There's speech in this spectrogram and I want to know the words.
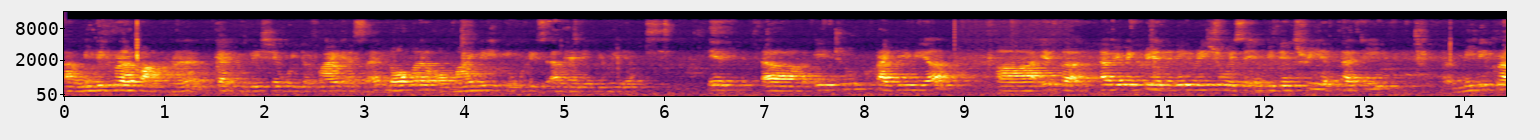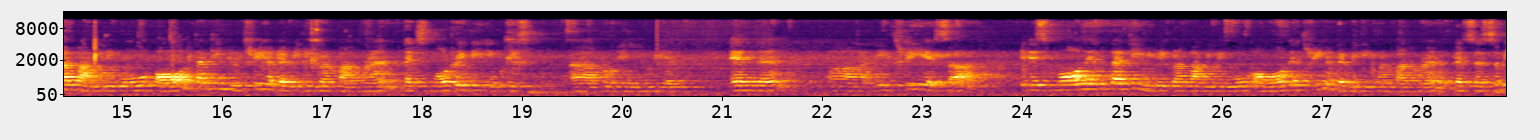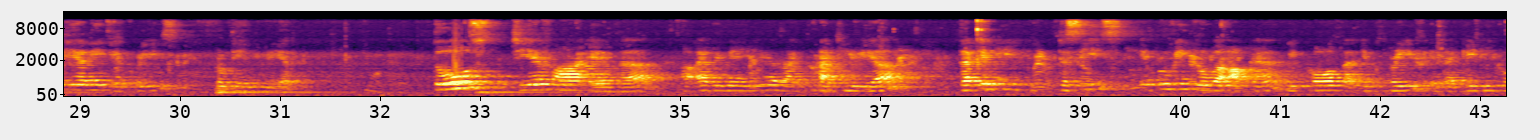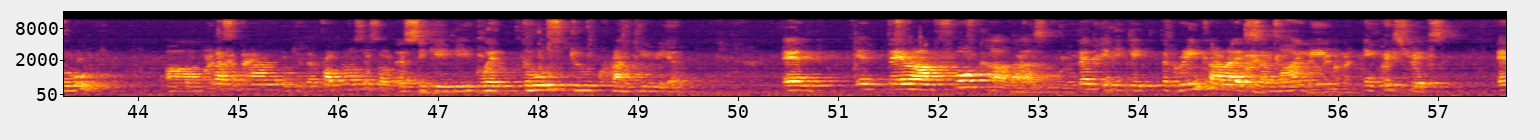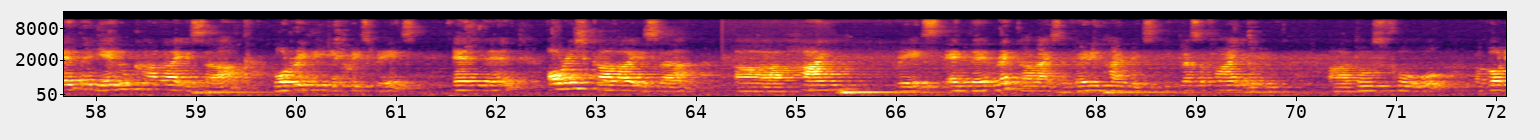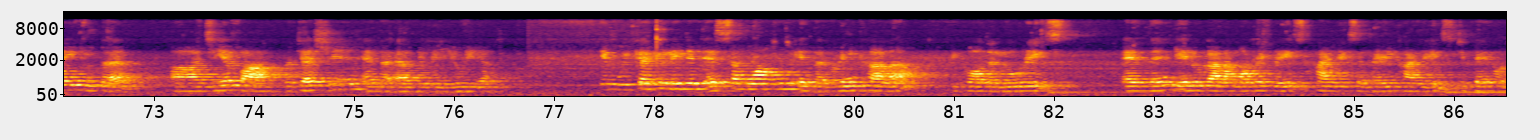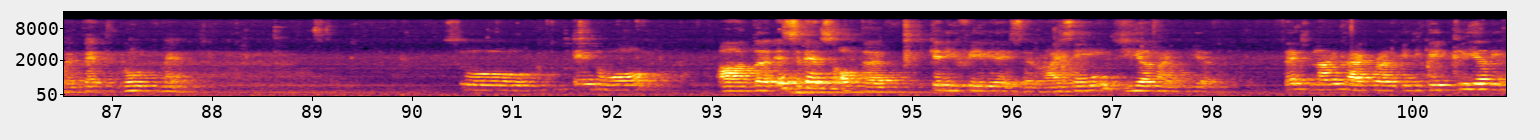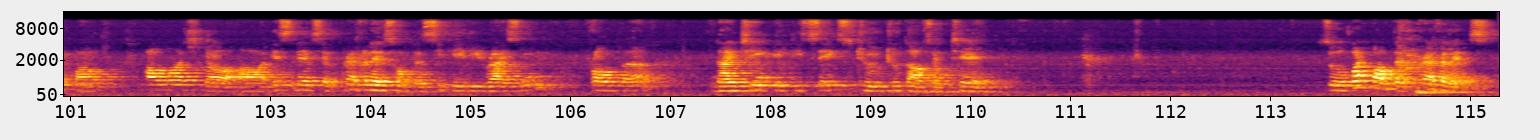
uh, milligram per gram calculation we define as a normal or mildly increased albuminuria. In uh, A2 criteria, uh, if the albumin creatinine ratio is in between 3 and 30 milligram per millimole or 30 to 300 milligram per gram, that's moderately increased uh, proteinuria. And then uh, A3 is uh, it is more than 30 milligram per millimole or more than 300 milligram per gram, that's a severely increased proteinuria. Those GFR and the uh, albuminuria right criteria, the kidney disease, improving global outcome, we call the in brief in the KDIGO, uh, classified into the prognosis of the CKD with those two criteria. And there are four colors that indicate the green color is a mildly increased risk, and the yellow color is a moderately increased risk, and then orange color is a uh, high risk, and then red color is a very high risk. We classify uh, those four according to the uh, GFR projection and the albuminuria. If we calculate it as someone in the green color, we call the low risk, and then yellow color moderate risk, high risk and very high risk, depend on the that road map. So in the war, uh, the incidence of the kidney failure is rising year by year. That line diagram indicate clearly about how much the uh, incidence and prevalence of the CKD rising from the 1986 to 2010. So what about the prevalence?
